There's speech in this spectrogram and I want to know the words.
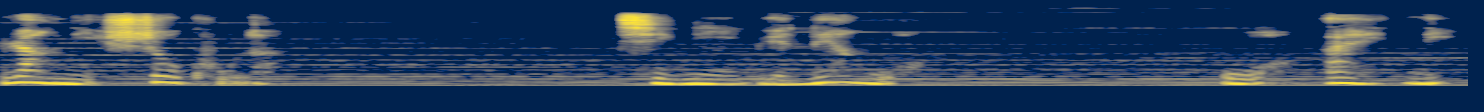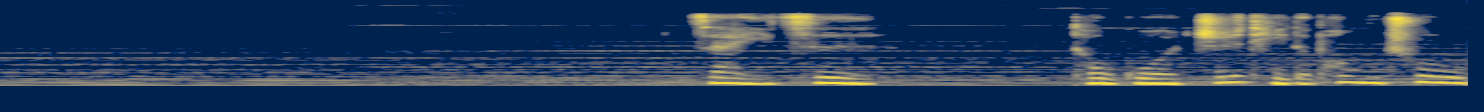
让你受苦了，请你原谅我，我爱你。再一次，透过肢体的碰触，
